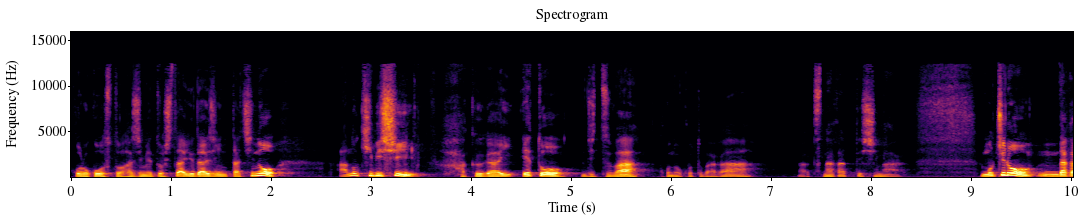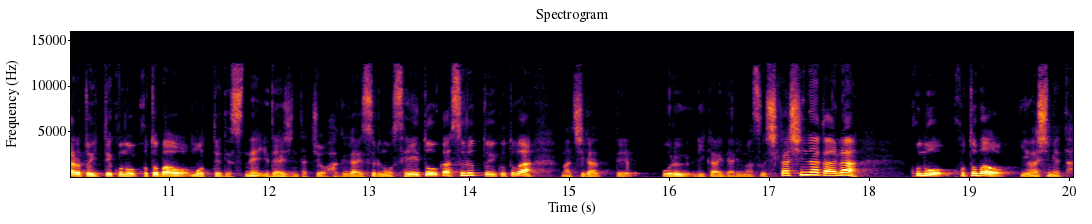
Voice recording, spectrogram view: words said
ホロコーストをはじめとしたユダヤ人たちのあの厳しい迫害へと実はこの言葉がつながってしまう。もちろんだからといってこの言葉を持ってですねユダヤ人たちを迫害するのを正当化するということは間違っておる理解であります。しかしながらこの言葉を言わしめた。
